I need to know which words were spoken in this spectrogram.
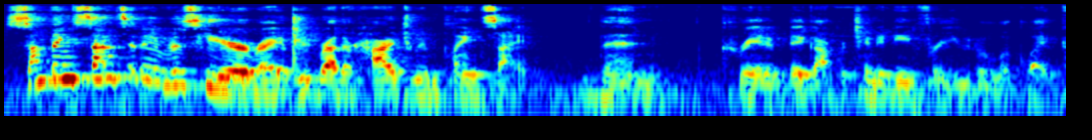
something sensitive is here, right? We'd rather hide you in plain sight than create a big opportunity for you to look like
